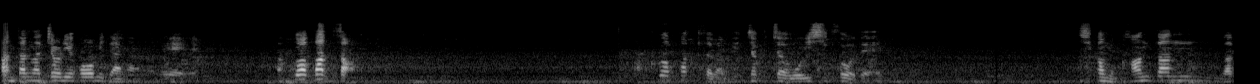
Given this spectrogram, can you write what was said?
簡単な調理法みたいなので、アクアパッツァ。アクアパッツァがめちゃくちゃ美味しそうで、しかも簡単だっ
